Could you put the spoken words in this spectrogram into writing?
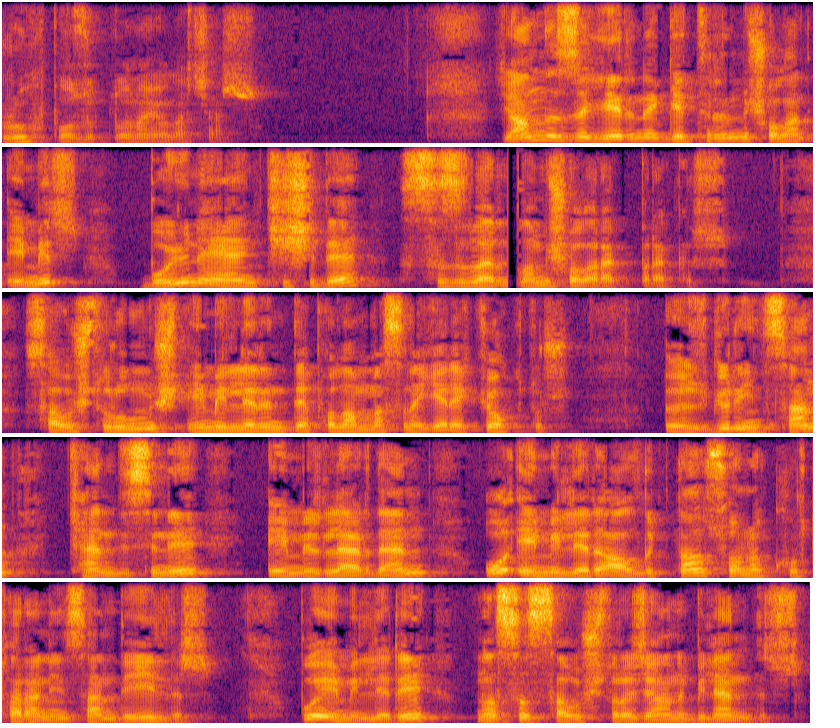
ruh bozukluğuna yol açar. Yalnızca yerine getirilmiş olan emir boyun eğen kişide sızılarlamış olarak bırakır. Savuşturulmuş emirlerin depolanmasına gerek yoktur. Özgür insan kendisini emirlerden, o emirleri aldıktan sonra kurtaran insan değildir. Bu emirleri nasıl savuşturacağını bilendir.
